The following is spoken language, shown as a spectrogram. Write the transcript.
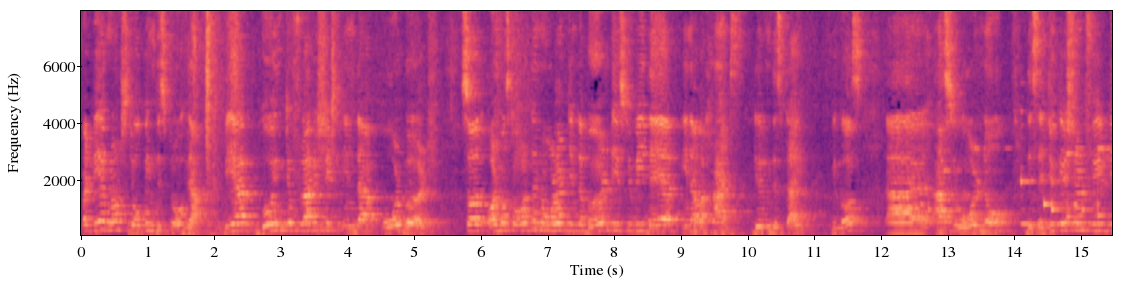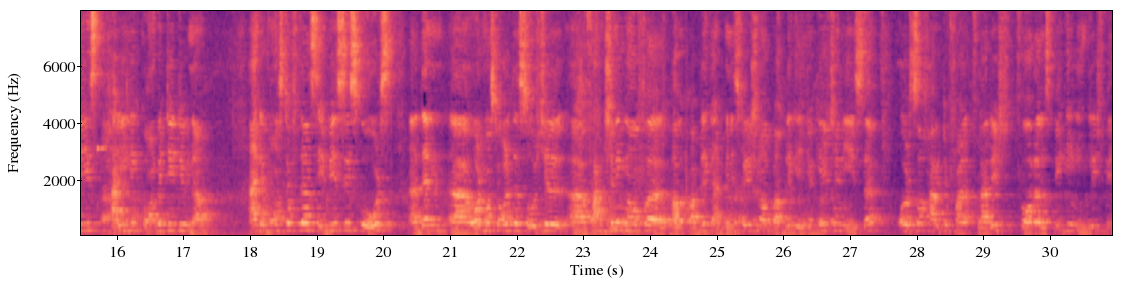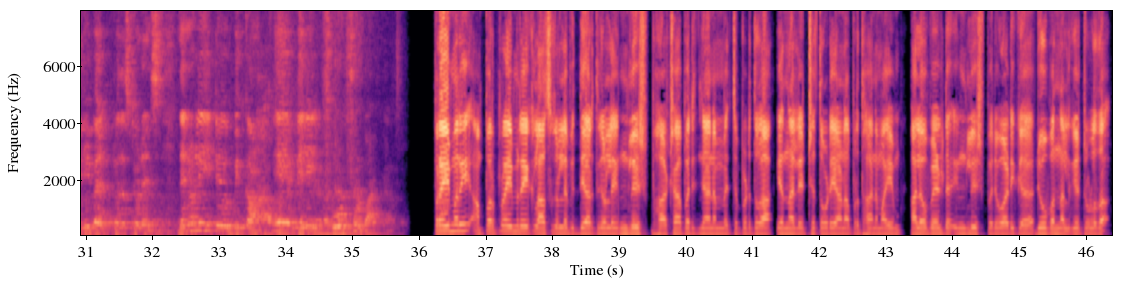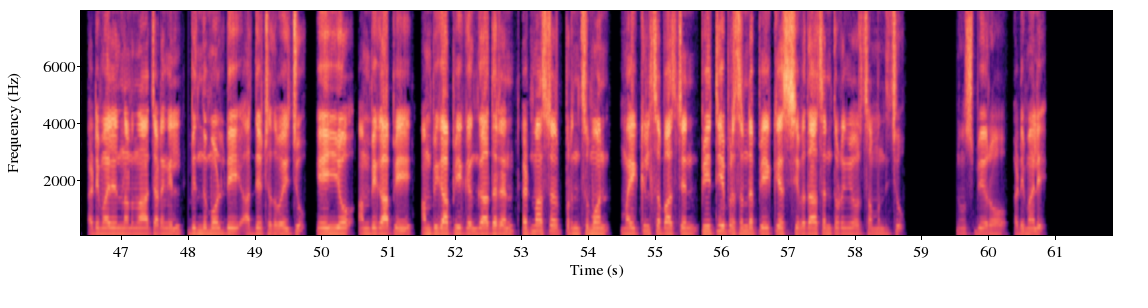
But we are not stopping this program. We are going to flourish it in the whole world. So almost all the knowledge in the world is to be there in our hands during this time. Because uh, as you all know, this education field is highly competitive now. And most of the CBSE schools, uh, then uh, almost all the social uh, functioning of uh, our public administration or public education is uh, also have to flourish for uh, speaking English very well to the students. Then only it will become a very fruitful one. Primary upper primary ക്ലാസ്സുകളിലെ വിദ്യാർത്ഥികളുടെ English ഭാഷാ പരിജ്ഞാനം മെച്ചപ്പെടുത്തുക എന്ന ലക്ഷ്യത്തോടെയാണ് പ്രധാനമായും hello world English പരിപാടിക്ക് രൂപം നൽകിയിട്ടുള്ളത്. അടിമാലിയിൽ നടന്ന ചടങ്ങിൽ ബിന്ദുമോൾ ഡി അധ്യക്ഷത വഹിച്ചു. A EO Ambika P Ambika P Gangadharan headmaster Princemon Michael Sebastian P T A president P K Sivadasan തുടങ്ങിയവർ സംബന്ധിച്ചു. News bureau Adimali.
